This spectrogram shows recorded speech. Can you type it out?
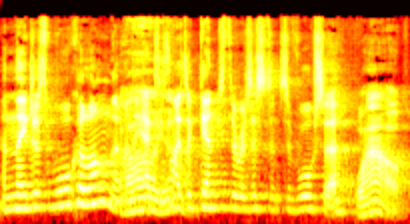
and they just walk along them and they Oh, exercise against the resistance of water. Wow.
